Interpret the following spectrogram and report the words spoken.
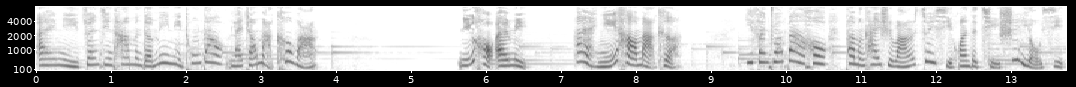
艾米钻进他们的秘密通道来找马克玩儿。你好，艾米。嗨，你好，马克。一番装扮后，他们开始玩最喜欢的骑士游戏。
